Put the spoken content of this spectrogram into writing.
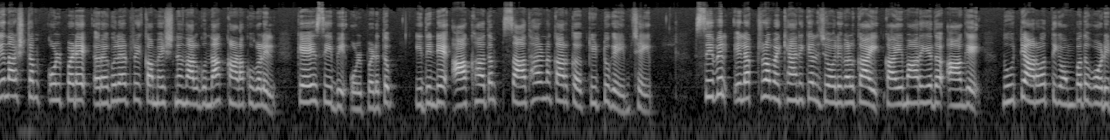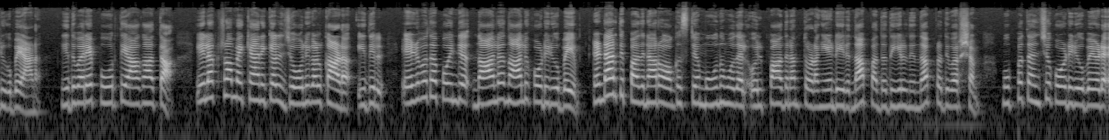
ഈ നഷ്ടം ഉൾപ്പെടെ റെഗുലേറ്ററി കമ്മീഷന് നൽകുന്ന കണക്കുകളിൽ കെ ഉൾപ്പെടുത്തും. ഇതിന്റെ ആഘാതം സാധാരണക്കാർക്ക് കിട്ടുകയും ചെയ്യും. സിവിൽ ഇലക്ട്രോ മെക്കാനിക്കൽ ജോലികൾക്കായി കൈമാറിയത് ആകെ നൂറ്റി അറുപത്തി ഒമ്പത് കോടി രൂപയാണ്. ഇതുവരെ പൂർത്തിയാകാത്ത ഇലക്ട്രോ മെക്കാനിക്കൽ ജോലികൾക്കാണ് ഇതിൽ എഴുപത് പോയിന്റ് നാല് നാല് കോടി രൂപയും രണ്ടായിരത്തി പതിനാറ് ഓഗസ്റ്റ് മൂന്ന് മുതൽ ഉൽപാദനം തുടങ്ങേണ്ടിയിരുന്ന പദ്ധതിയിൽ നിന്ന് പ്രതിവർഷം മുപ്പത്തഞ്ച് കോടി രൂപയുടെ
